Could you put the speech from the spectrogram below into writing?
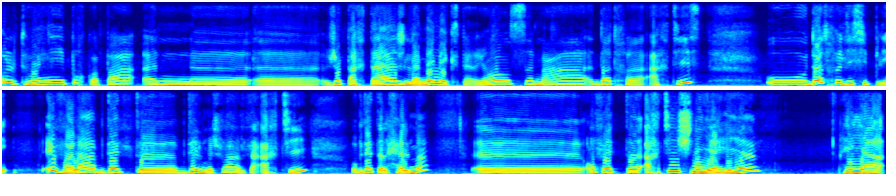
قلت هوني pourquoi pas ان euh, je partage la même expérience مع d'autres artistes ou d'autres disciplines. Et voilà, بديت بدي المشوار نتاع اختي وبديت الحلمه en fait اختي شنو هي هي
